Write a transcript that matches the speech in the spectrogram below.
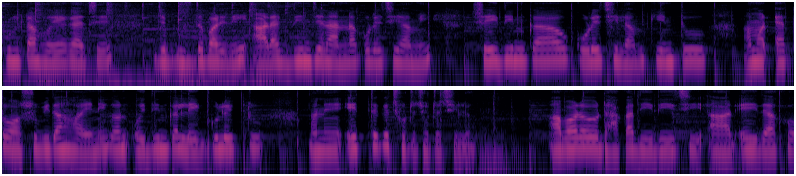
ভুলটা হয়ে গেছে যে বুঝতে পারিনি। আর একদিন যে রান্না করেছি আমি, সেই দিনকাও করেছিলাম, কিন্তু আমার এত অসুবিধা হয়নি, কারণ ওই দিনকার লেগগুলো একটু মানে এর থেকে ছোট ছোট ছিল। আবারও ঢাকা দিয়ে দিয়েছি, আর এই দেখো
